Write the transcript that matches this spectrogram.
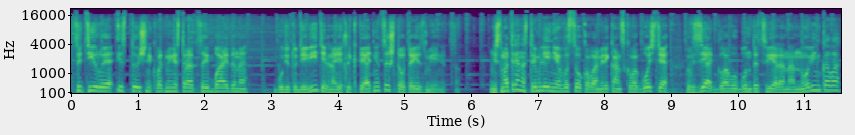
цитируя источник в администрации Байдена, будет удивительно, если к пятнице что-то изменится. Несмотря на стремление высокого американского гостя взять главу Бундесвера на новенького,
